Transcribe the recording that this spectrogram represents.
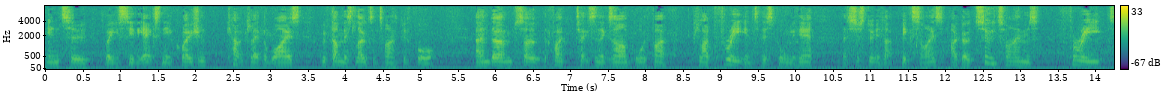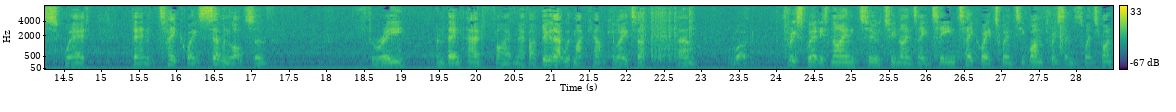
into where you see the x in the equation, calculate the y's. We've done this loads of times before. And um, so if I take as an example, if I plug 3 into this formula here, let's just do it in like big size. I go 2 times 3 squared, then take away 7 lots of 3, and then add 5. Now if I do that with my calculator, um, well, 3 squared is 9, 2, 2 9 18, take away 21, 3 7 is 21,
